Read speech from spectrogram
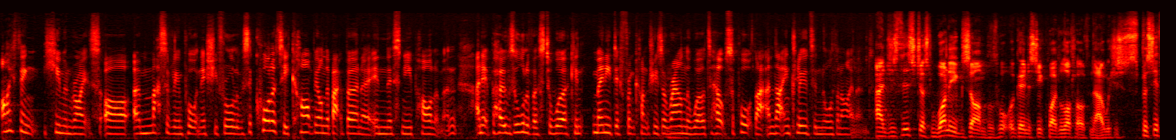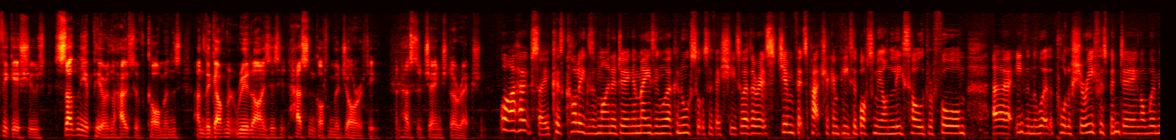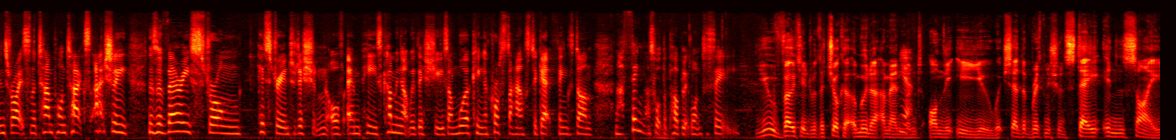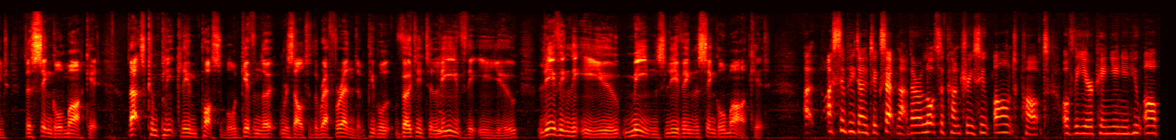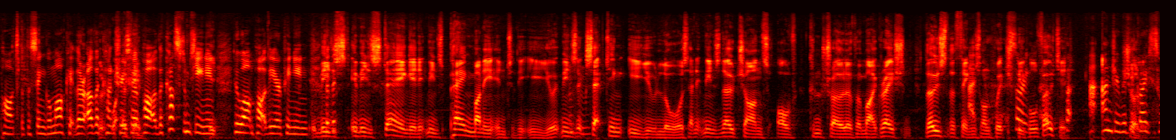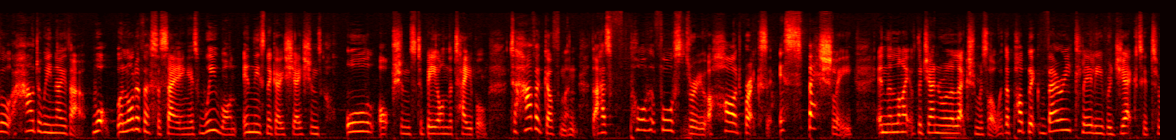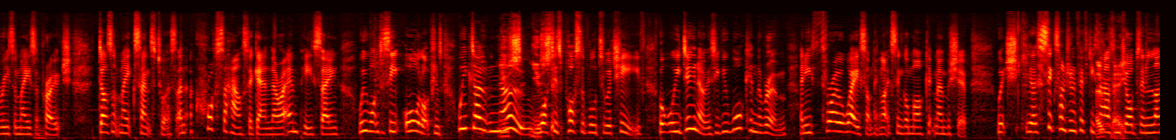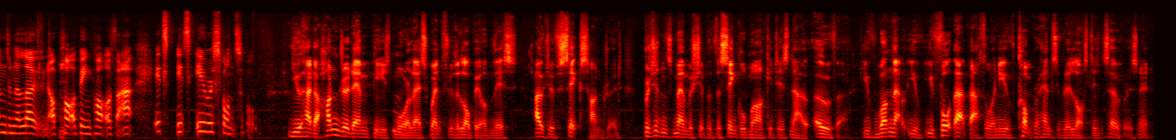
I think human rights are a massively important issue for all of us. Equality can't be on the back burner in this new parliament, and it behoves all of us to work in many different countries around the world to help support that, and that includes in Northern Ireland. And is this just one example of what we're going to see quite a lot of now, which is specific issues suddenly appear in the House of Commons, and the government realises it hasn't got a majority and has to change direction? Well, I hope so, because colleagues of mine are doing amazing work on all sorts of issues, whether it's Jim Fitzpatrick and Peter Bottomley on leasehold reform, uh, even the work that Paula Sherriff has been doing on women's rights and the tampon tax. Actually, there's a very strong history and tradition of MPs coming up with issues and working across the House to get things done. And I think that's what the public want to see. You voted with the Chuka Umunna amendment yeah. on the EU, which said that Britain should stay inside the single market. That's completely impossible given the result of the referendum. People voted to leave the EU. Leaving the EU means leaving the single market. I, I, simply don't accept that. There are lots of countries who aren't part of the European Union who are part of the single market. There are other countries okay. who are part of the customs union it, who aren't part of the European Union. It means, the... it means staying in, it means paying money into the EU, it means mm -hmm. accepting EU laws, and it means no chance of control over migration. Those are the things uh, on which sorry, people voted. Andrew, with Surely. the greatest will, how do we know that? What a lot of us are saying is we want, in these negotiations, all options to be on the table. To have a government that has forced through a hard Brexit, especially in the light of the general election result, where the public very clearly rejected Theresa May's approach, doesn't make sense to us. And across the House, again, there are MPs saying we want to see all options. We don't know you, you what is possible to achieve, but what we do know is if you walk in the room and you throw away something like single market membership, which you know, 650,000 okay. jobs in London London alone are part of being part of that. It's, it's irresponsible. You had 100 MPs, more or less, went through the lobby on this, out of 600. Britain's membership of the single market is now over. You've won that, you've, you fought that battle and you've comprehensively lost it. It's over, isn't it?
